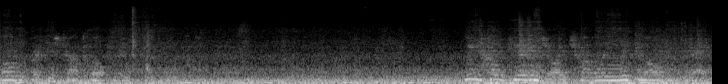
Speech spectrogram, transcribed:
or the British Transport Police. We hope you've enjoyed travelling with Northern today.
